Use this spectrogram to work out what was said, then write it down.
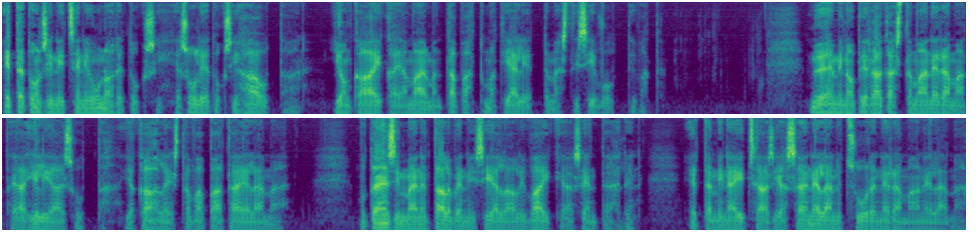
että tunsin itseni unohdetuksi ja suljetuksi hautaan, jonka aika ja maailman tapahtumat jäljettömästi sivuuttivat. Myöhemmin opin rakastamaan erämaata ja hiljaisuutta ja kahleista vapaata elämää, mutta ensimmäinen talveni siellä oli vaikea sen tähden, että minä itse asiassa en elänyt suuren erämaan elämää.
